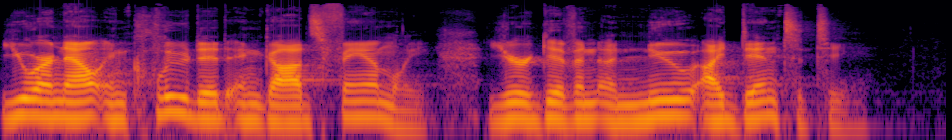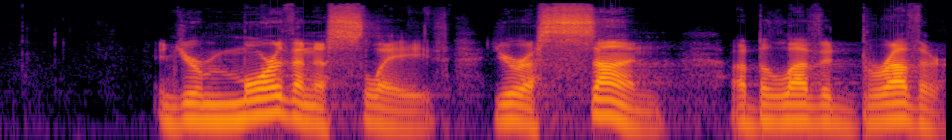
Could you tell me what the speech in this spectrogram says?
you are now included in God's family. You're given a new identity. And you're more than a slave, you're a son, a beloved brother.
